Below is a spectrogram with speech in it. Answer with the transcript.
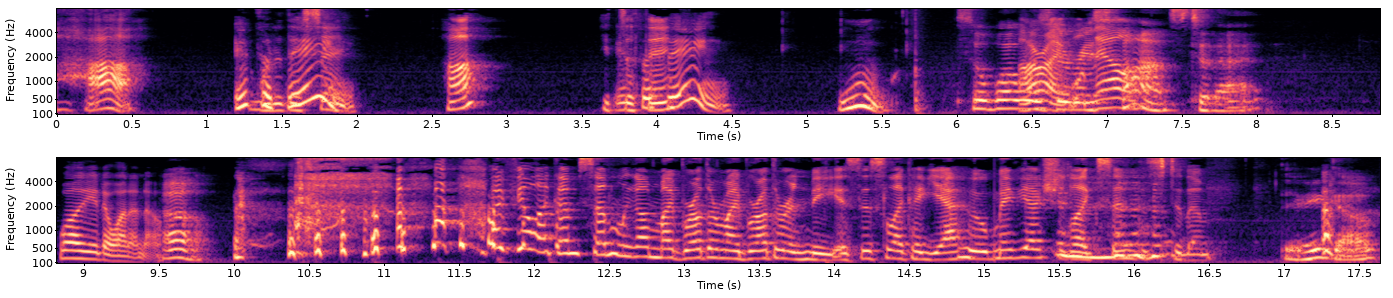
Aha. It's what a thing. Huh? It's, it's a, thing? a, thing? Ooh. So what was right, the well response now... to that? Well, you don't want to know. Oh. I feel like I'm settling on my brother, my brother, and me. Is this like a Yahoo? Maybe I should like send this to them. There you go.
